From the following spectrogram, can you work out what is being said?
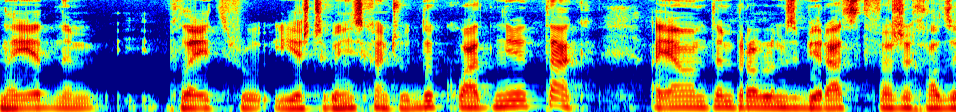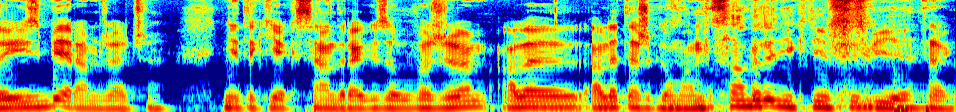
na jednym playthrough i jeszcze go nie skończył. Dokładnie tak. A ja mam ten problem zbieractwa, że chodzę i zbieram rzeczy. Nie taki jak Sandra, jak zauważyłem, ale, ale też go mam. Sandry nikt nie przybije. Tak.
